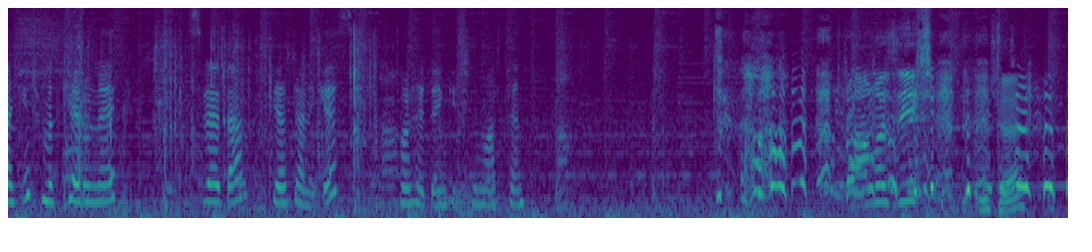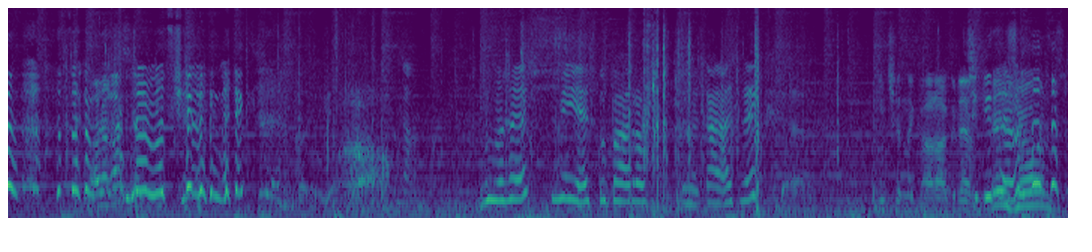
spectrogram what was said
Դրանք ինչ մտքեր ունեք։ Սվետա, երջանիկ ես, որ հետ ենք իջնում արդեն։ Համզիչ։ Ինչ է։ Կարողացա մտքեր ունեք։ Մհեր, մի երկու բառով նկարագրեք։ Ինչը նկարագրեմ։ Դե Ժորժ,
